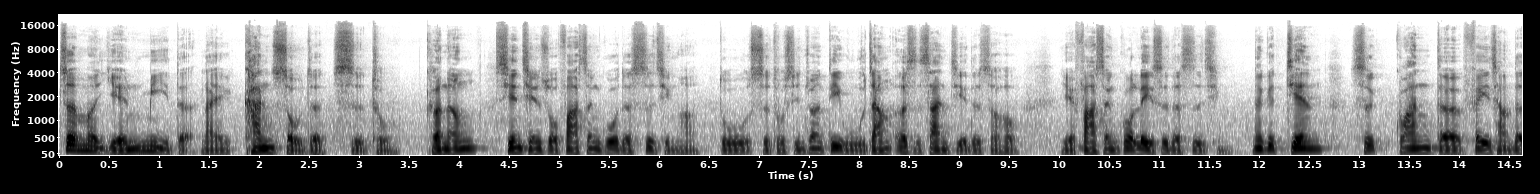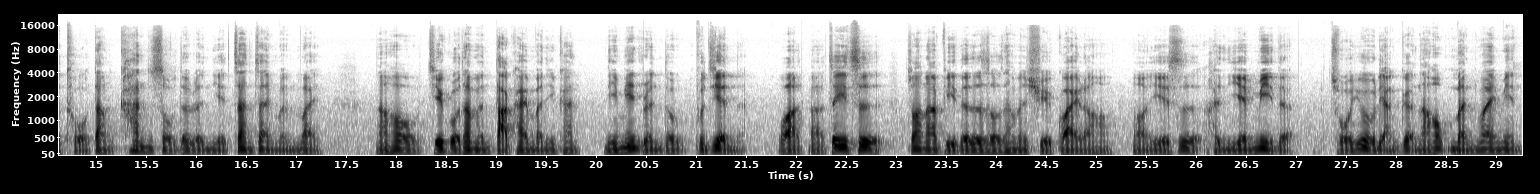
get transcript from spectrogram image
这么严密的来看守着使徒，可能先前所发生过的事情哈，读《使徒行传》第五章二十三节的时候，也发生过类似的事情。那个监是关得非常的妥当，看守的人也站在门外。然后结果他们打开门一看，里面人都不见了。哇啊！这一次抓拿彼得的时候，他们学乖了哈啊，也是很严密的，左右两个，然后门外面，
